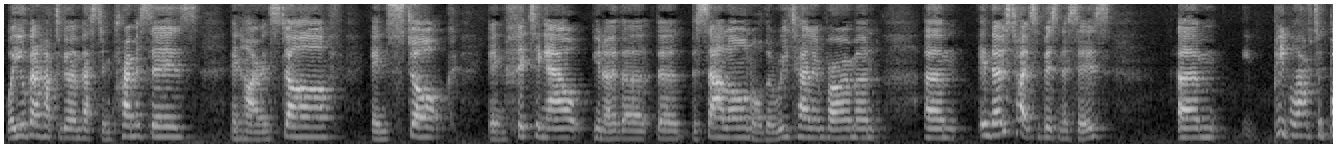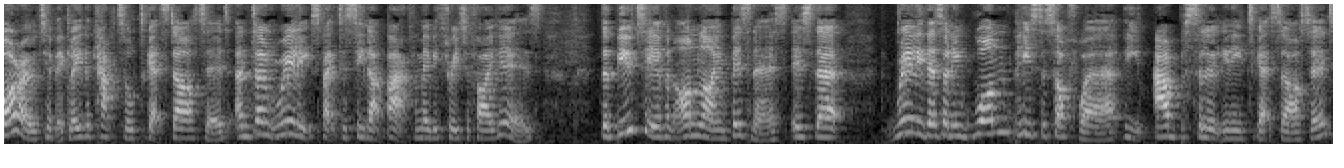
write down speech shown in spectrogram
where you're going to have to go invest in premises, in hiring staff, in stock, in fitting out, you know, the the, the salon or the retail environment. Um, in those types of businesses, um, people have to borrow typically the capital to get started and don't really expect to see that back for maybe three to five years. The beauty of an online business is that really there's only one piece of software that you absolutely need to get started,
